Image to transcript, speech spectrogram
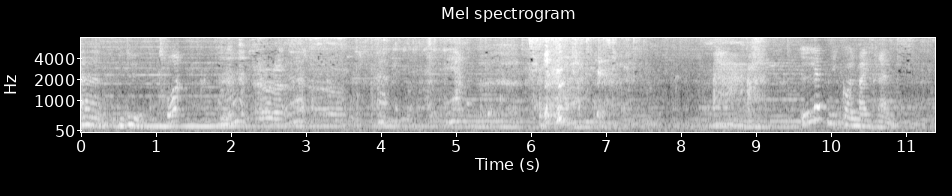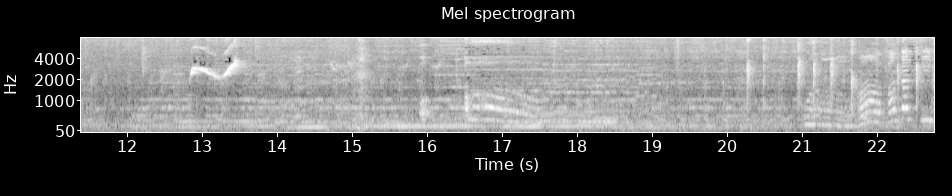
Un, deux, trois. Me call my friends. Oh, fantastique.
